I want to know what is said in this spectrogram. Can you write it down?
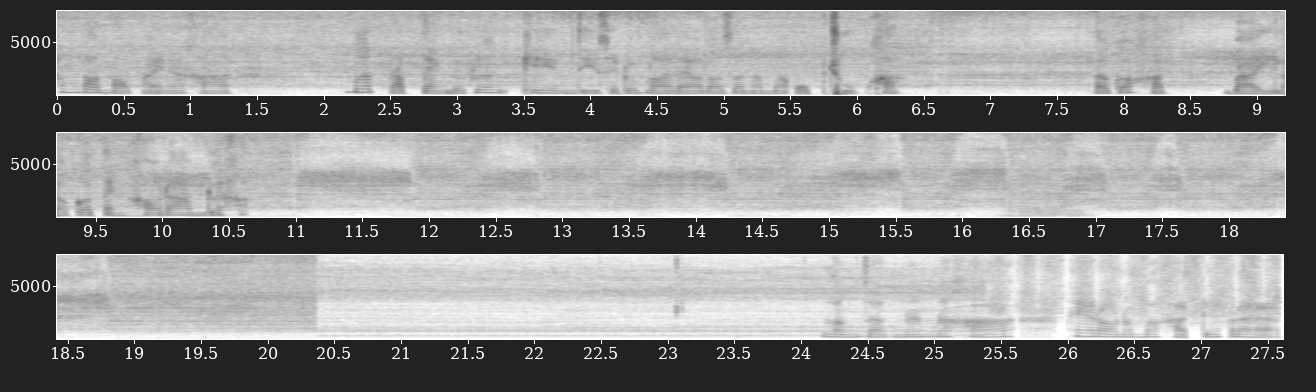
ขั้นตอนต่อไปนะคะ เมื่อปรับแต่งด้วยเครื่อง KMG เสร็จเรียบร้อยแล้ว เราจะนำมาอบชุบค่ะ แล้วก็ขัดใบแล้วก็แต่งเข้าด้ามด้วยค่ะหลังจากนั้นนะคะ ให้เรานำมาขัดด้วยกระดาษ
